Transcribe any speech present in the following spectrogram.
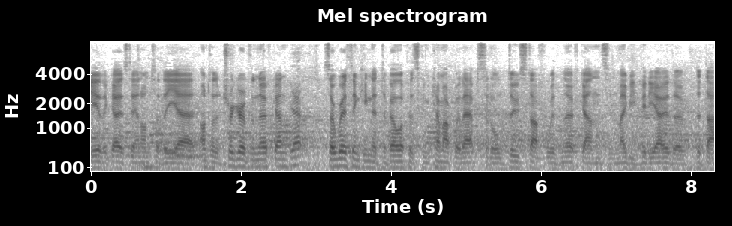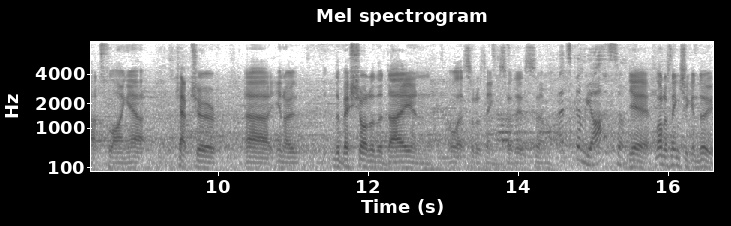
here that goes down onto the uh, onto the trigger of the Nerf gun. Yep. So we're thinking that developers can come up with apps that'll do stuff with Nerf guns and maybe video the, the darts flying out, capture uh, you know the best shot of the day and all that sort of thing. So there's um, that's going to be awesome. Yeah, a lot of things you can do.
